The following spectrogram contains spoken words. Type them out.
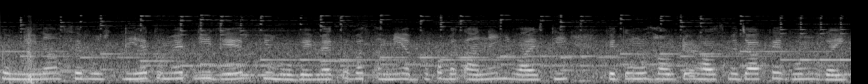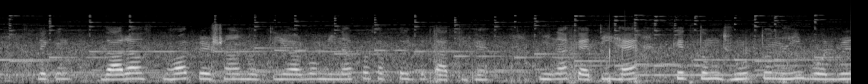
تو مینا اس سے پوچھتی ہے، تمہیں اتنی دیر کیوں ہو گئی؟ میں تو بس امی ابو کو بتانے ہی والی تھی کہ تم اس ہانٹیڈ ہاؤس میں جا کے گم گئی۔ لیکن زارا بہت پریشان ہوتی ہے اور وہ مینا کو سب کچھ بتاتی ہے۔ مینا کہتی ہے کہ تم جھوٹ تو نہیں بول رہی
